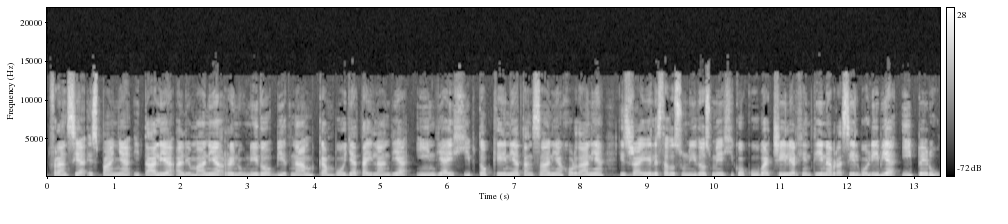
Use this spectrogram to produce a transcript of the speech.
Francia, España, Italia, Alemania, Reino Unido, Vietnam, Camboya, Tailandia, India, Egipto, Kenia, Tanzania, Jordania, Israel, Estados Unidos, México, Cuba, Chile, Argentina, Brasil, Bolivia y Perú.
